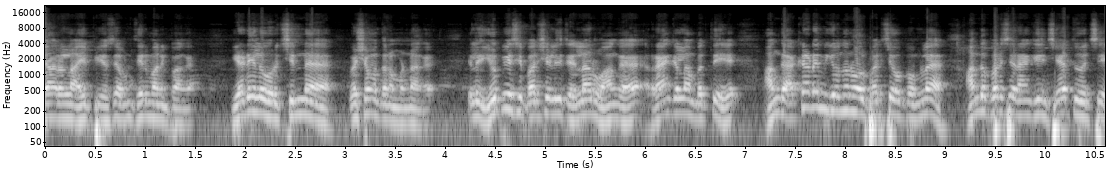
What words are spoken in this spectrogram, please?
யாரெல்லாம் ஐபிஎஸ் அப்படின்னு தீர்மானிப்பாங்க. இடையில ஒரு சின்ன விஷமத்தனம் பண்ணாங்க. இல்லை யூபிஎஸ்சி பரீட்சை எழுதிட்டு எல்லாரும் வாங்க. ரேங்க் எல்லாம் பற்றி அங்கே அகாடமிக்கு வந்து ஒரு பரீட்சை வைப்போம்ல அந்த பரீட்சை ரேங்கையும் சேர்த்து வச்சு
